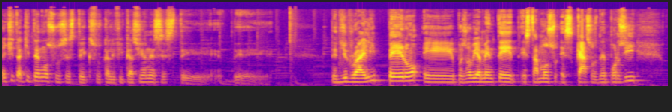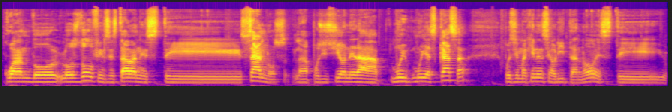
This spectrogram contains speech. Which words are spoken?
De hecho, aquí tengo sus, este, sus calificaciones este, de, de Duke Riley, pero eh, pues obviamente estamos escasos de por sí. Cuando los Dolphins estaban este, sanos, la posición era muy, muy escasa. Pues imagínense ahorita, ¿no? Este,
